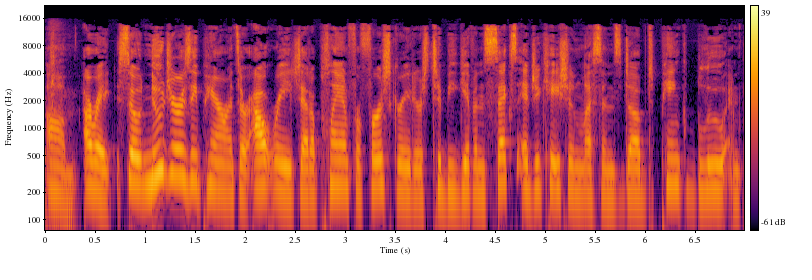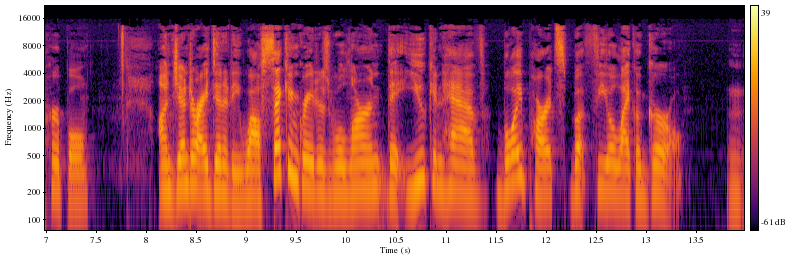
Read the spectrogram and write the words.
Um, all right. So, New Jersey parents are outraged at a plan for first graders to be given sex education lessons dubbed pink, blue, and purple on gender identity, while second graders will learn that you can have boy parts but feel like a girl. Mm.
